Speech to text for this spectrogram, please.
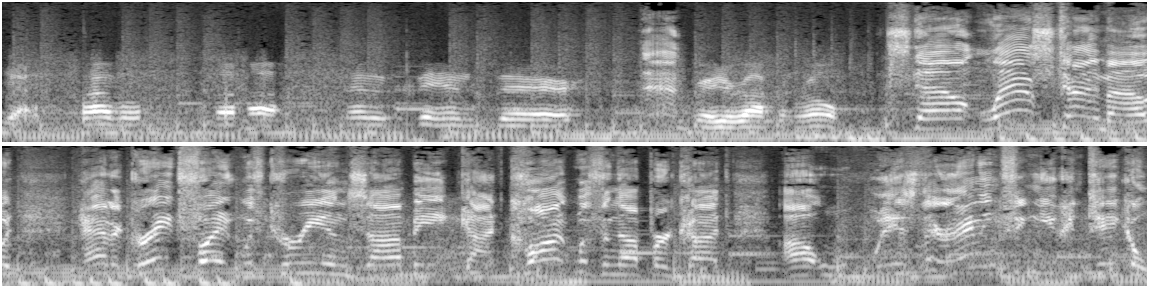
Yeah, travel, uh, tennis fans there, ready to rock and roll. Now, last time out, had a great fight with Korean Zombie, got caught with an uppercut. Uh, is there anything you can take away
